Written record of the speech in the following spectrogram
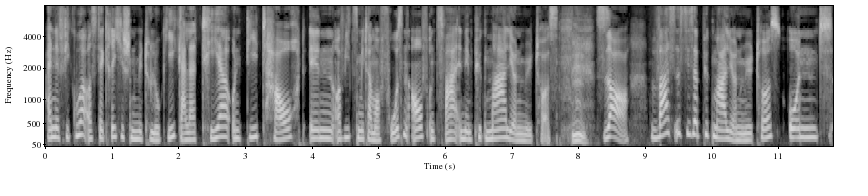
eine Figur aus der griechischen Mythologie, Galatea, und die taucht in Ovids Metamorphosen auf, und zwar in dem Pygmalion-Mythos. Mhm. So, was ist dieser Pygmalion-Mythos? Und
